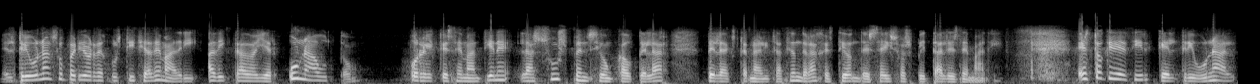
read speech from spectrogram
El Tribunal Superior de Justicia de Madrid ha dictado ayer un auto por el que se mantiene la suspensión cautelar de la externalización de la gestión de seis hospitales de Madrid. Esto quiere decir que el tribunal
